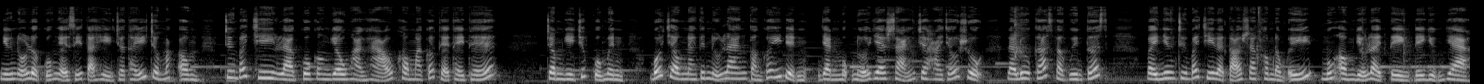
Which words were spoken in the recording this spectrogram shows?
Những nỗ lực của nghệ sĩ Tạ Hiền cho thấy trong mắt ông, Trương Bá Chi là cô con dâu hoàn hảo không ai có thể thay thế. Trong di chúc của mình, bố chồng nàng tin nữ Lan còn có ý định dành một nửa gia sản cho hai cháu ruột là Lucas và Quintus. Vậy nhưng Trương Bá Chi lại tỏ ra không đồng ý, muốn ông giữ lại tiền để dưỡng già.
